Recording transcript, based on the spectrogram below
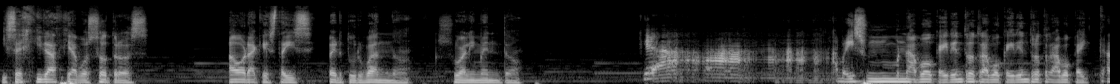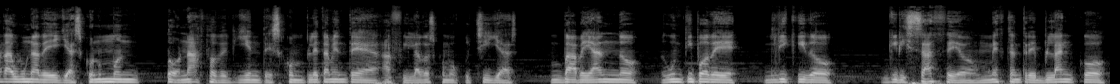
y se gira hacia vosotros ahora que estáis perturbando su alimento. Veis una boca y dentro otra boca y dentro otra boca y cada una de ellas con un montonazo de dientes completamente afilados como cuchillas, babeando algún tipo de líquido grisáceo, mezcla entre blanco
